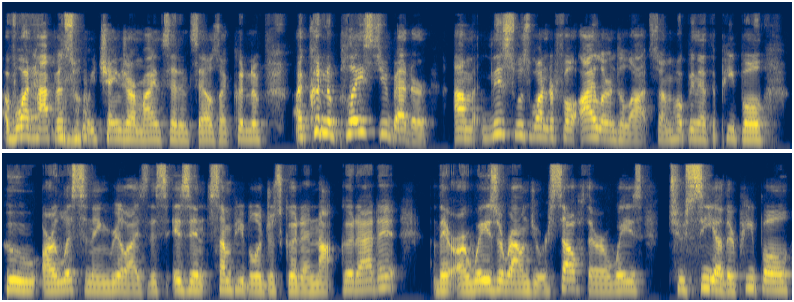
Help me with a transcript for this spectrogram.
of what happens when we change our mindset in sales. I couldn't have I couldn't have placed you better. Um, this was wonderful. I learned a lot. So I'm hoping that the people who are listening realize this isn't some people are just good and not good at it there are ways around yourself. There are ways to see other people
